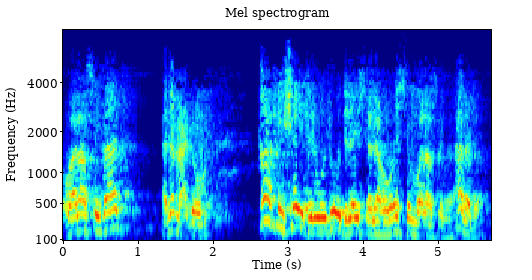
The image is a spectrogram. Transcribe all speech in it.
ولا صفات هذا معدوم. ما في شيء في الوجود ليس له اسم ولا صفة أبدا.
